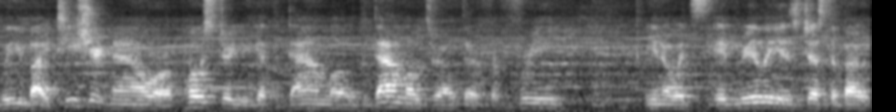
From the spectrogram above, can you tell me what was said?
when you buy a T-shirt now or a poster, you get the download. The downloads are out there for free. You know it's it really is just about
